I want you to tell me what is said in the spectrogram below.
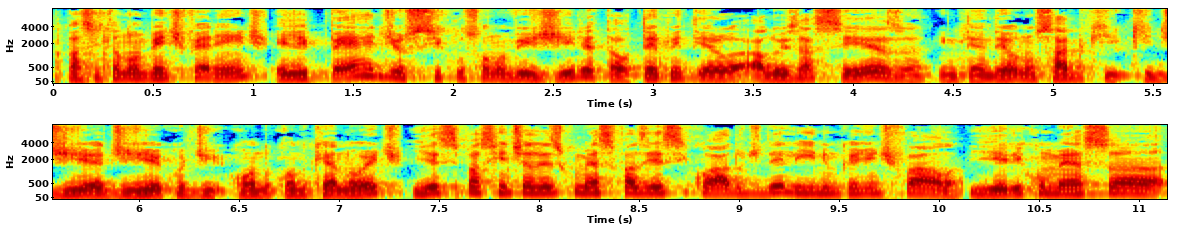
o paciente tá num ambiente diferente, ele perde o ciclo sono-vigília, tá o tempo inteiro a luz acesa, entendeu? Não sabe que, que dia é dia, quando, quando que é noite. E esse paciente às vezes começa a fazer esse quadro de delírio que a gente fala. E ele começa,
